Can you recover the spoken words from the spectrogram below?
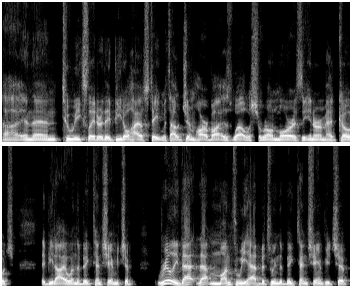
uh, and then two weeks later they beat Ohio State without Jim Harbaugh as well, with Sherrone Moore as the interim head coach. They beat Iowa in the Big Ten championship. Really, that that month we had between the Big Ten championship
